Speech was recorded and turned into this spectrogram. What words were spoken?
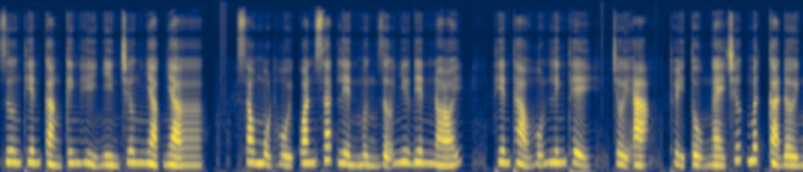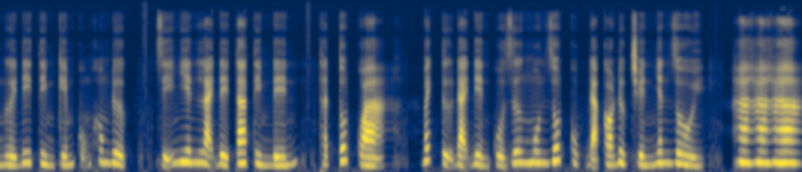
Dương Thiên càng kinh hỉ nhìn Trương Nhạc Nhà. Sau một hồi quan sát liền mừng rỡ như điên nói. Thiên thảo hỗn linh thể, trời ạ, thủy tổ ngày trước mất cả đời người đi tìm kiếm cũng không được. Dĩ nhiên lại để ta tìm đến, thật tốt quá. Bách tự đại điển của Dương Môn rốt cục đã có được truyền nhân rồi. Ha ha ha.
